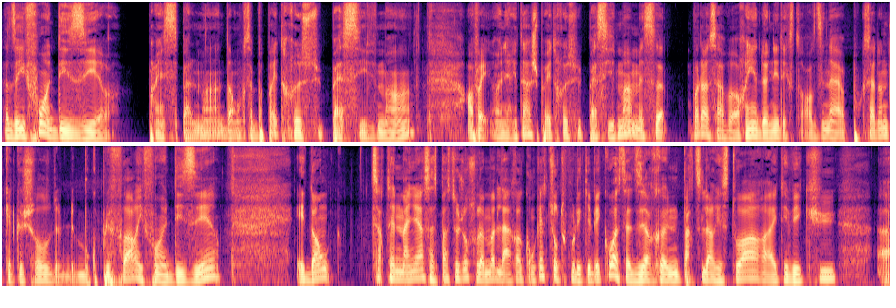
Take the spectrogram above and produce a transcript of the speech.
C'est-à-dire, il faut un désir, principalement. Donc, ça peut pas être reçu passivement. Enfin, un héritage peut être reçu passivement, mais ça, voilà, ça va rien donner d'extraordinaire. Pour que ça donne quelque chose de, de beaucoup plus fort, il faut un désir. Et donc, de certaine manière, ça se passe toujours sur le mode de la reconquête, surtout pour les Québécois. C'est-à-dire qu'une partie de leur histoire a été vécue euh,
